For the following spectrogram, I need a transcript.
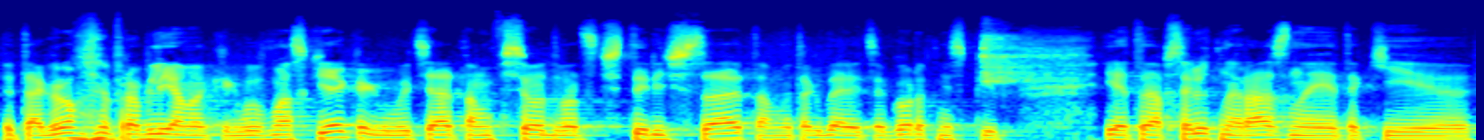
это огромная проблема, как бы, в Москве, как бы, у тебя там все 24 часа, там, и так далее, у тебя город не спит. И это абсолютно разные такие...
